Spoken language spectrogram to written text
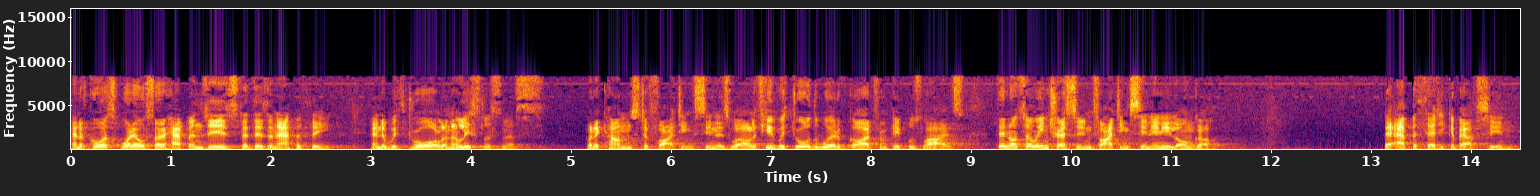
And of course, what also happens is that there's an apathy and a withdrawal and a listlessness when it comes to fighting sin as well. If you withdraw the Word of God from people's lives, they're not so interested in fighting sin any longer. They're apathetic about sin.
